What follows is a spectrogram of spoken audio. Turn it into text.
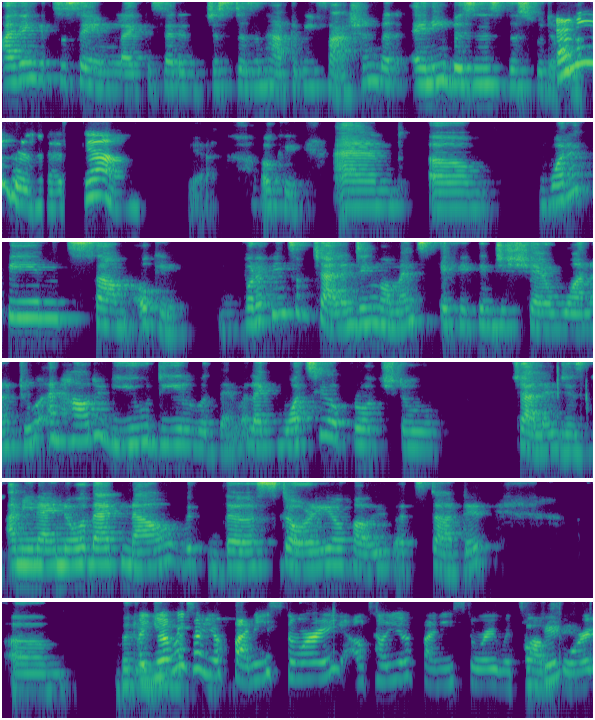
I think it's the same. Like I said, it just doesn't have to be fashion, but any business this would apply. Any business. Yeah. Yeah. Okay. And um, what have been some, okay, what have been some challenging moments if you can just share one or two and how did you deal with them? Like what's your approach to challenges? I mean i know that now with the story of how you got started um, but, but you want me to tell you a funny story? I'll tell you a funny story with tom okay. ford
